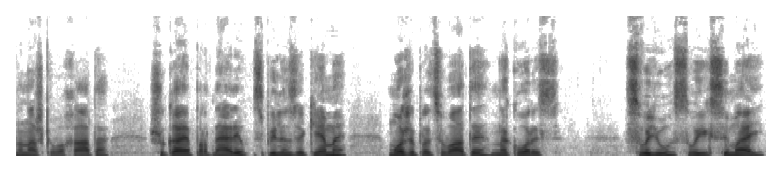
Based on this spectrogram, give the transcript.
на наш хата шукає партнерів, спільно з якими може працювати на користь свою, своїх сімей,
